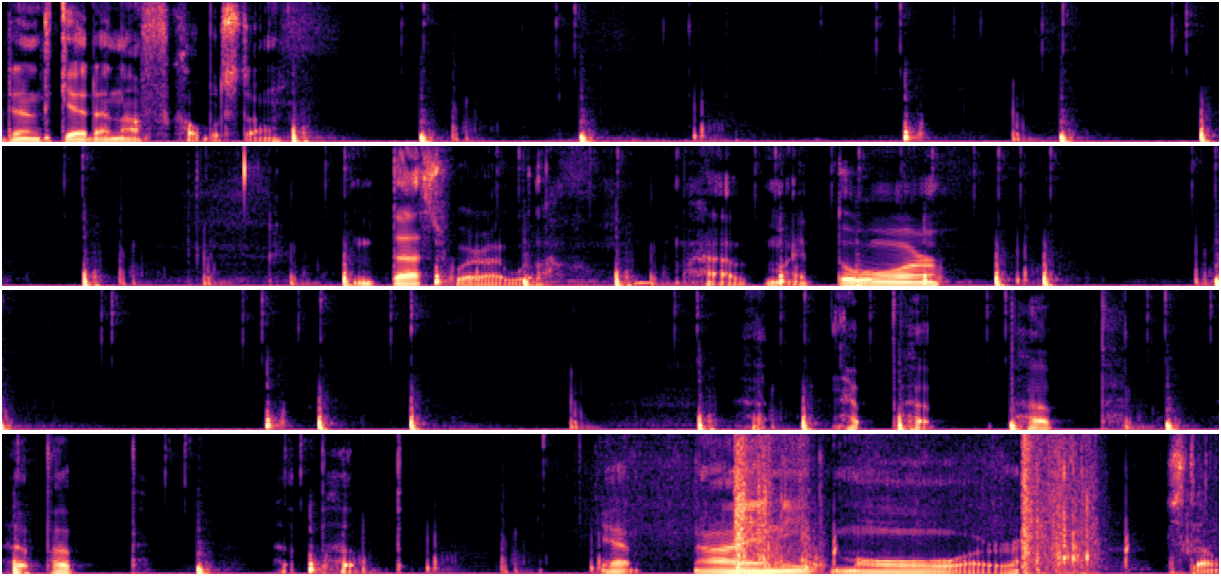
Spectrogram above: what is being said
didn't get enough cobblestone. And that's where I will have my door. Yeah, I need more stone.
